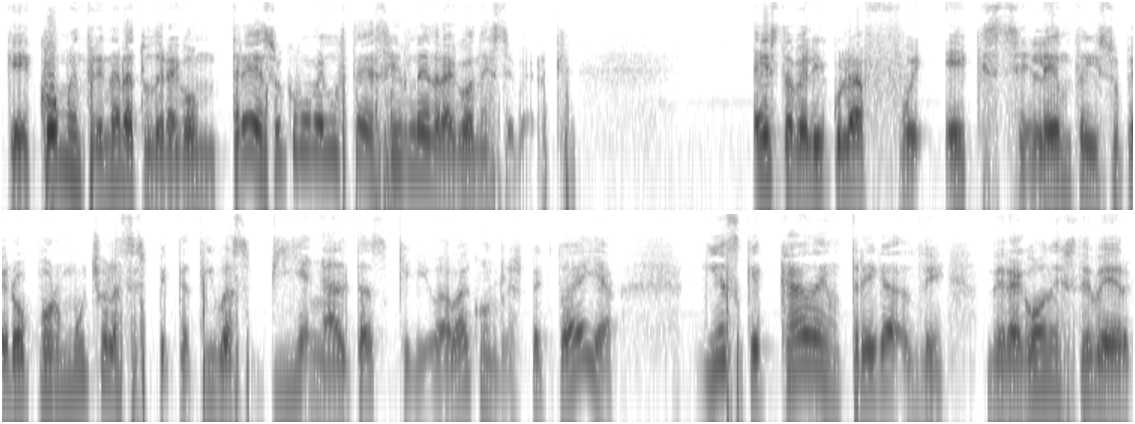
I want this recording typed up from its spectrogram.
que Cómo entrenar a tu dragón 3, o como me gusta decirle, Dragón Esteberg. Esta película fue excelente y superó por mucho las expectativas bien altas que llevaba con respecto a ella. Y es que cada entrega de Dragones de Berg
